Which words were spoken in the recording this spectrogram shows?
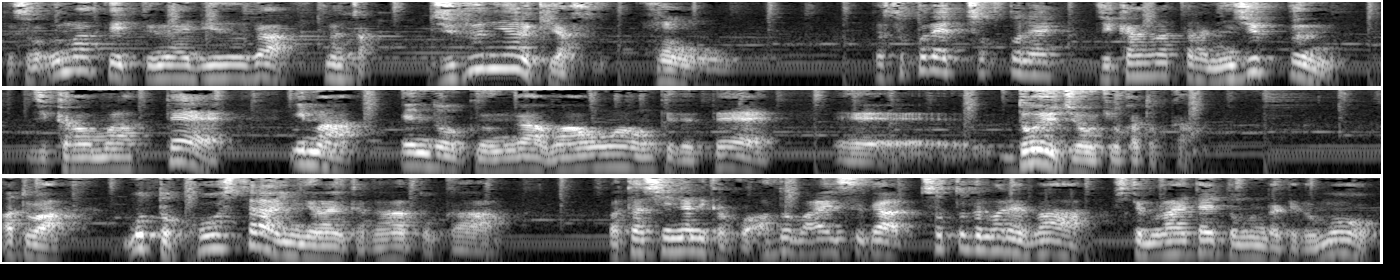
でそのうまくいってない理由が、なんか自分にある気がする。ほでそこでちょっとね、時間があったら20分時間をもらって、今、遠藤くんがワンワンを受けてて、えーどういう状況かとか、あとは、もっとこうしたらいいんじゃないかなとか、私に何かこうアドバイスがちょっとでもあればしてもらいたいと思うんだけども、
